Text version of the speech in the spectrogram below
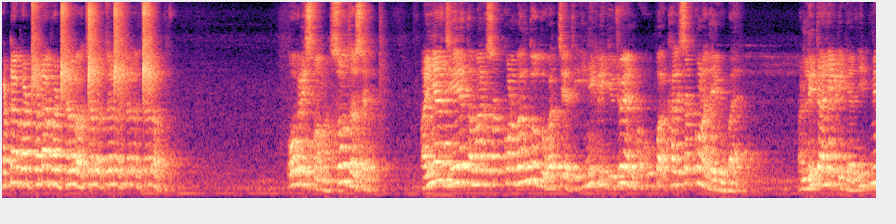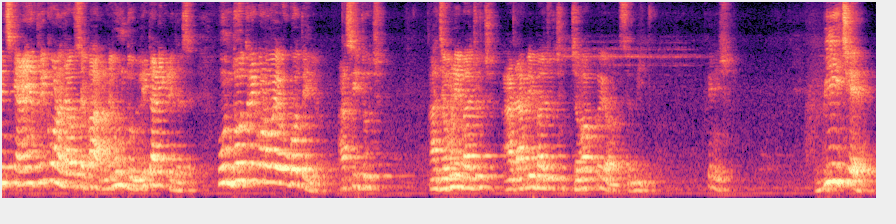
ફટાફટ ફટાફટ, ચલો ચલો ચલો ચલો ચલો. ઓગણીસમાં શું થશે? અહીંયા જે તમારે ષટકોણ બનતું હતું વચ્ચેથી એ નીકળી ગયું. જોઈએ ઉપર ખાલી ષટકોણ જ આવ્યું બહાર. અને લીટા નીકળી ગયા. ઇટ મીન્સ કે અહીંયા ત્રિકોણ જ આવશે બહાર અને ઊંધું, લીટા નીકળી જશે. ઊંધું ત્રિકોણ હોય એવું ગોતી ગયું. આ સીધું જ. આ જમણી બાજુ જ. આ ડાબી બાજુ છે જવાબ કયો આવશે? બી ફિનિશ બી છે,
